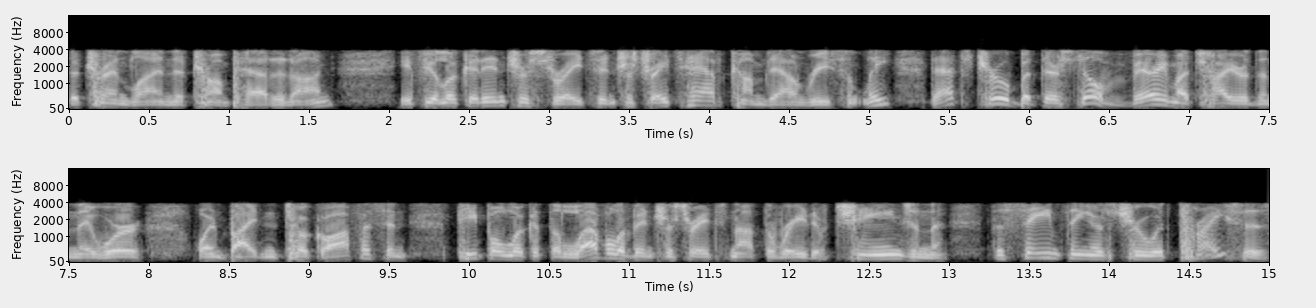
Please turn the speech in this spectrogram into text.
the trend line that Trump had it on. If you look at interest rates, interest rates have come down recently. That's true, but they're still very much higher than they were when Biden took office. And people look at the level of interest rates, not the rate of change. And the, the same thing is true with prices.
